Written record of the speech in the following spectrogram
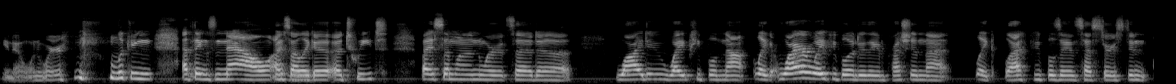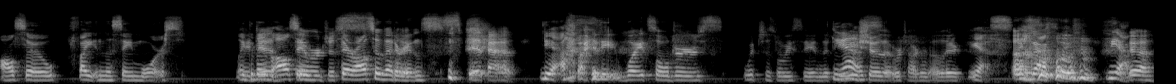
You know, when we're looking at things now, I saw Mhm. like a, a tweet by someone where it said. Why do white people not like why are white people under the impression that like black people's ancestors didn't also fight in the same wars? Like They have also they were just they're also like, veterans. spit at yeah. by the white soldiers, which is what we see in the TV Yes. show that we're talking about later. yes exactly. Um, yeah. Yeah,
